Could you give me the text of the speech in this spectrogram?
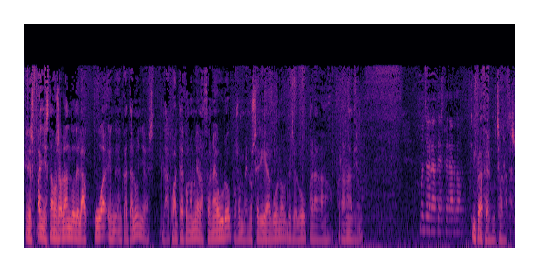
en España estamos hablando de la en, Cataluña, la cuarta economía, la zona euro, pues hombre, no sería bueno desde luego para, para nadie. ¿no? Muchas gracias, Gerardo. Un placer, muchas gracias.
